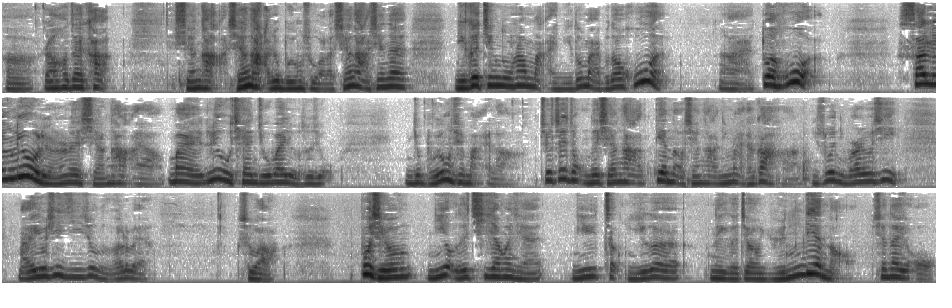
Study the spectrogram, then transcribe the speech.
啊。然后再看显卡，显卡就不用说了，显卡现在你搁京东上买，你都买不到货，哎，断货。三零六零的显卡呀，卖六千九百九十九，你就不用去买了。就这种的显卡，电脑显卡，你买它干啥？你说你玩游戏，买个游戏机就得了呗，是吧？不行，你有这七千块钱，你整一个那个叫云电脑，现在有，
